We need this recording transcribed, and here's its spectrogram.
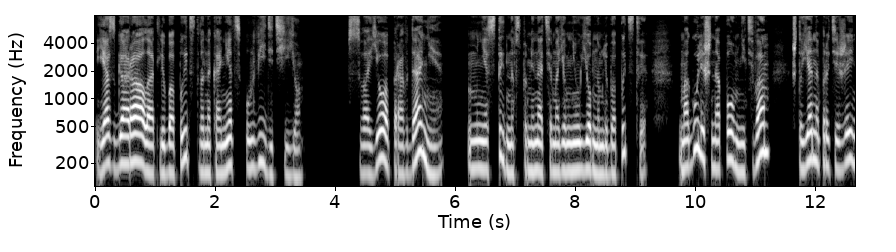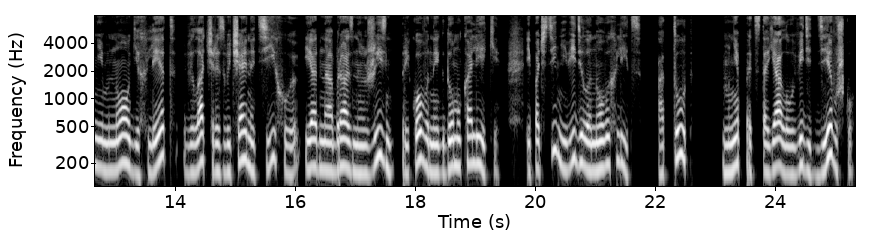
Я сгорала от любопытства, наконец, увидеть ее. В свое оправдание, мне стыдно вспоминать о моем неуемном любопытстве, могу лишь напомнить вам, что я на протяжении многих лет вела чрезвычайно тихую и однообразную жизнь, прикованной к дому калеки, и почти не видела новых лиц. А тут мне предстояло увидеть девушку,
